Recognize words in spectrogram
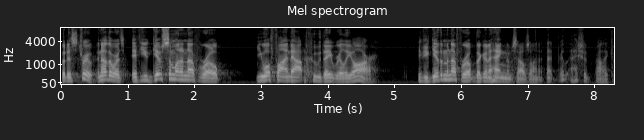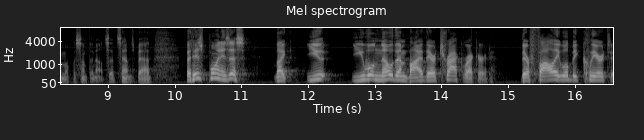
But it's true. In other words, if you give someone enough rope, you will find out who they really are. If you give them enough rope, they're going to hang themselves on it. That really, I should probably come up with something else. That sounds bad. But his point is this like, you, you will know them by their track record. Their folly will be clear to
